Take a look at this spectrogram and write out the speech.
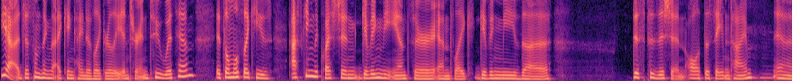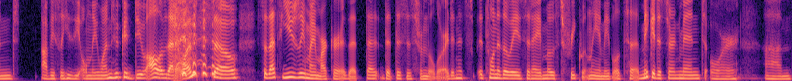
yeah, just something that I can kind of like really enter into with him. It's almost like he's asking the question, giving the answer, and like giving me the disposition all at the same time. And obviously, he's the only one who could do all of that at once. so, so that's usually my marker that that that this is from the Lord, and it's it's one of the ways that I most frequently am able to make a discernment or. Um,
